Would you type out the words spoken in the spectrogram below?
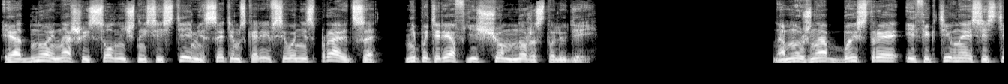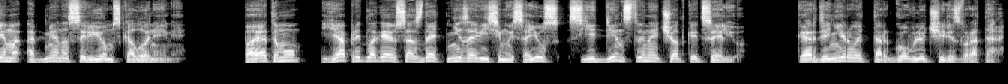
И одной нашей Солнечной системе с этим, скорее всего, не справиться, не потеряв еще множество людей. Нам нужна быстрая эффективная система обмена сырьем с колониями. Поэтому я предлагаю создать независимый союз с единственной четкой целью – координировать торговлю через врата.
